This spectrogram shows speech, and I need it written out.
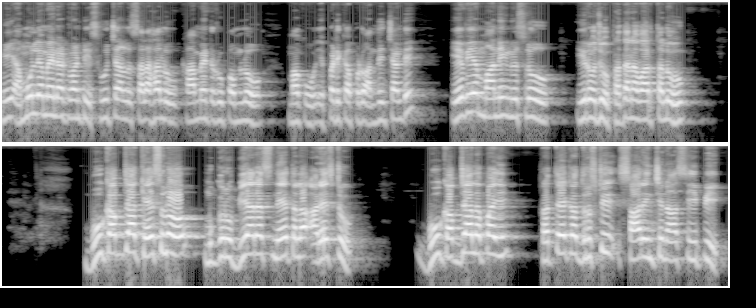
మీ అమూల్యమైనటువంటి సూచనలు సలహాలు కామెంట్ రూపంలో మాకు ఎప్పటికప్పుడు అందించండి. ఏవిఎం మార్నింగ్ న్యూస్లో ఈరోజు ప్రధాన వార్తలు. భూ కబ్జా కేసులో ముగ్గురు బీఆర్ఎస్ నేతల అరెస్టు. భూ కబ్జాలపై ప్రత్యేక దృష్టి సారించిన సిపి.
